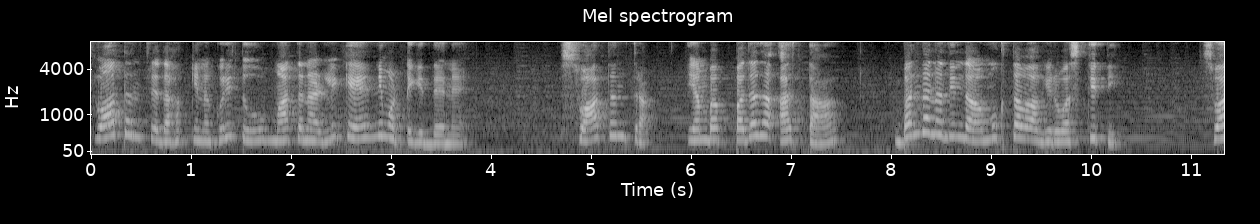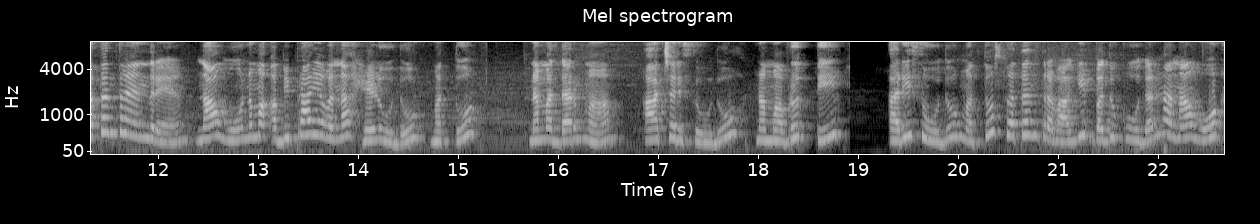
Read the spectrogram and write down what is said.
ಸ್ವಾತಂತ್ರ್ಯದ ಹಕ್ಕಿನ ಕುರಿತು ಮಾತನಾಡಲಿಕ್ಕೆ ನಿಮ್ಮೊಟ್ಟಿಗಿದ್ದೇನೆ. ಸ್ವಾತಂತ್ರ್ಯ ಎಂಬ ಪದದ ಅರ್ಥ ಬಂಧನದಿಂದ ಮುಕ್ತವಾಗಿರುವ ಸ್ಥಿತಿ. ಸ್ವಾತಂತ್ರ್ಯ ಎಂದರೆ ನಾವು ನಮ್ಮ ಅಭಿಪ್ರಾಯವನ್ನು ಹೇಳುವುದು ಮತ್ತು ನಮ್ಮ ಧರ್ಮ ಆಚರಿಸುವುದು, ನಮ್ಮ ವೃತ್ತಿ ಅರಿಸುವುದು ಮತ್ತು ಸ್ವತಂತ್ರವಾಗಿ ಬದುಕುವುದನ್ನು ನಾವು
